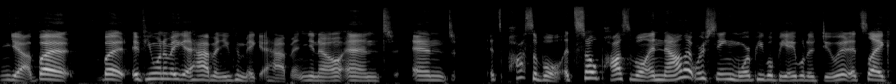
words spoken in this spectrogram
yeah but but if you want to make it happen you can make it happen you know and and it's possible it's so possible and now that we're seeing more people be able to do it it's like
